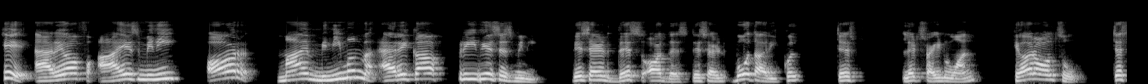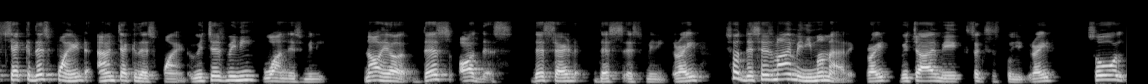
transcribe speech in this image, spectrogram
hey array of i is mini or my minimum array ka previous is mini? They said this or this they said both are equal just let's write one. Here also just check this point and check this point. Which is mini one is mini now here this or this. This said this is mini right? So this is my minimum array right? Which i make successfully right? So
